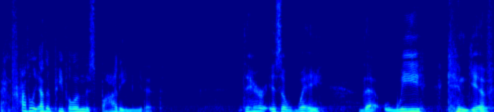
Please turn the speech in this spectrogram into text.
And probably other people in this body need it. There is a way that we can give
